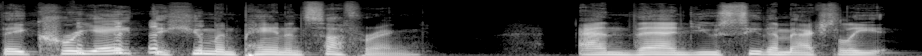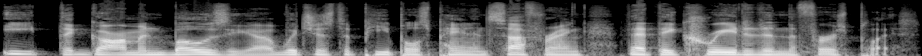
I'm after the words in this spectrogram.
They create the human pain and suffering, and then you see them actually eat the garmonbozia, which is the people's pain and suffering that they created in the first place.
